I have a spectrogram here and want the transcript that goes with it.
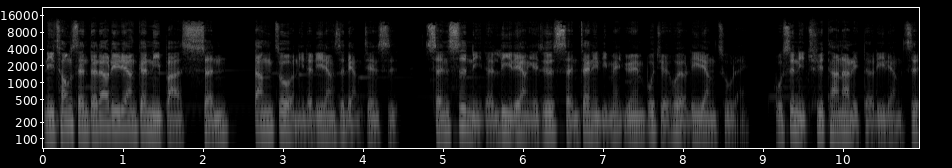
你从神得到力量，跟你把神当作你的力量是两件事。神是你的力量，也就是神在你里面源源不绝会有力量出来，不是你去他那里得力量，是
